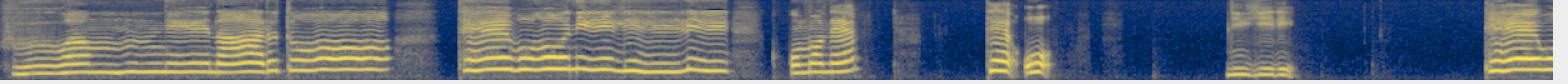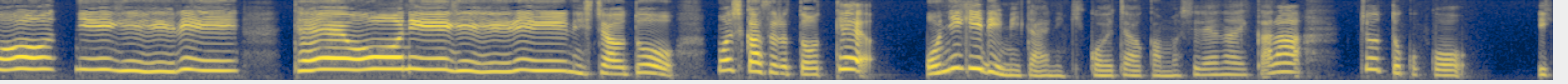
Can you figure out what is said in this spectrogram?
不安になると手を握りここもね手を握り手を握り手を握りにしちゃうともしかすると手おにぎりみたいに聞こえちゃうかもしれないからちょっとここ言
